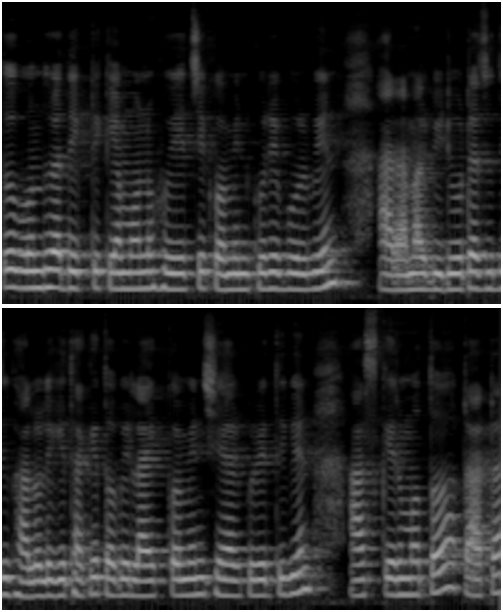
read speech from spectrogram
তো বন্ধুরা, দেখতে কেমন হয়েছে কমেন্ট করে বলবেন। আর আমার ভিডিওটা যদি ভালো লেগে থাকে, তবে লাইক, কমেন্ট, শেয়ার করে দিবেন। আজকের মতো, টাটা,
